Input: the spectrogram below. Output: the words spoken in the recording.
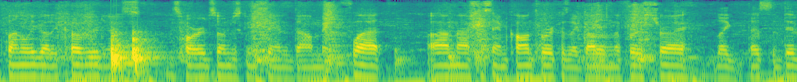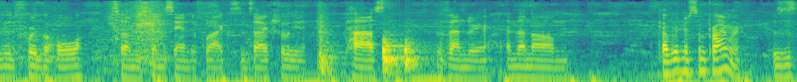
Finally got it covered. It's, it's hard, so I'm just gonna sand it down, make it flat. Uh, match the same contour because I got it on the first try. Like that's the divot for the hole, so I'm just gonna sand it flat because it's actually past the fender, and then um covered in some primer because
